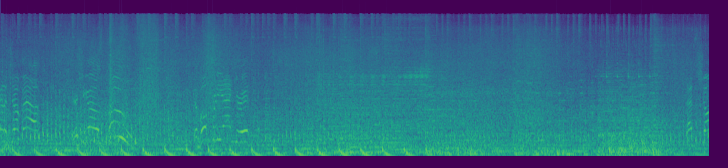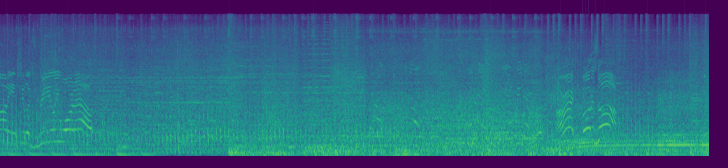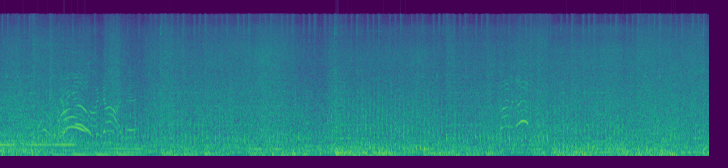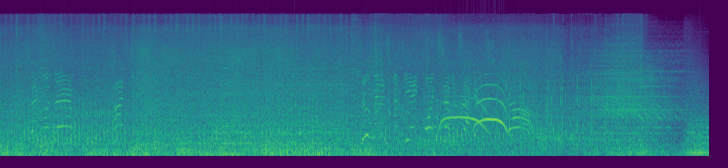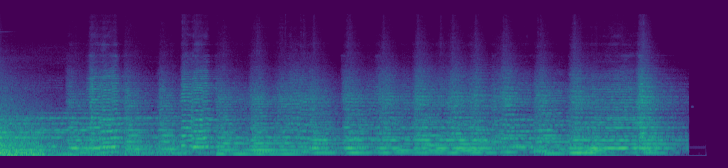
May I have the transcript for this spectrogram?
Gonna jump out. There she goes. Boom! They're both pretty accurate. That's Shawnee, and she looks really worn out.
